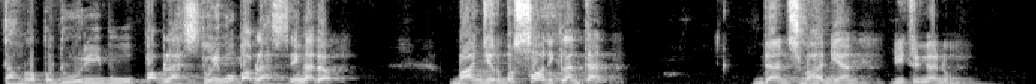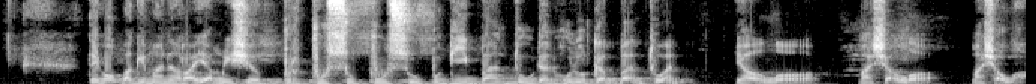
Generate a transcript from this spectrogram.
Tahun berapa? 2014. 2014. Ingat tak? Banjir besar di Kelantan dan sebahagian di Terengganu. Tengok bagaimana rakyat Malaysia berpusu-pusu pergi bantu dan hulurkan bantuan. Ya Allah. Masya Allah. Masya Allah.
